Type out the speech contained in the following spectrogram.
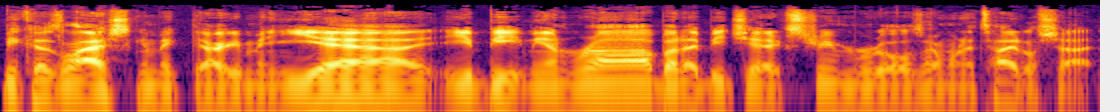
Because Lashley can make the argument, yeah, you beat me on Raw, but I beat you at Extreme Rules. I want a title shot.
